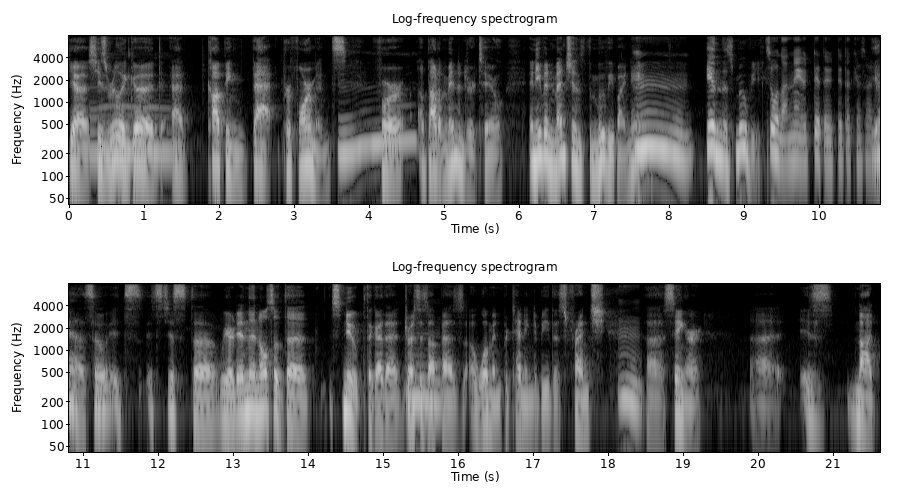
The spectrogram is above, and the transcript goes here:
Yeah, she's really good at copying that performance mm. for about a minute or two and even mentions the movie by name. Mm in this movie. そうだね言ってた言ってたキャサリン Yeah, so it's it's just uh, weird. And then also the Snoop, the guy that dresses up as a woman pretending to be this French uh, singer, uh, is not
